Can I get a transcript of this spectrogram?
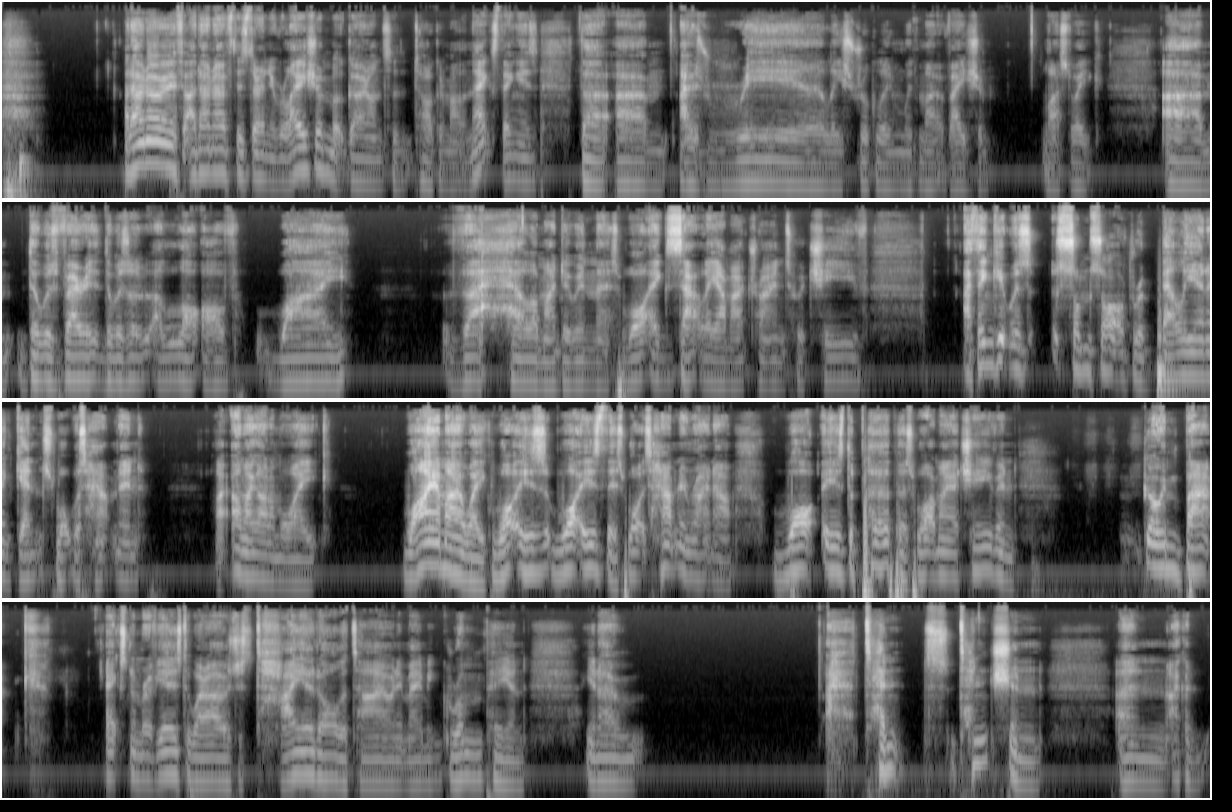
I don't know if I don't know if there's there any relation, but going on to talking about the next thing is that um, I was really struggling with motivation last week. Um, there was very there was a, a lot of why the hell am I doing this? What exactly am I trying to achieve? I think it was some sort of rebellion against what was happening. Like, oh my god, I'm awake. Why am I awake? What is what is this? What's happening right now? What is the purpose? What am I achieving? Going back X number of years to where I was just tired all the time and it made me grumpy and you know tense tension and I could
